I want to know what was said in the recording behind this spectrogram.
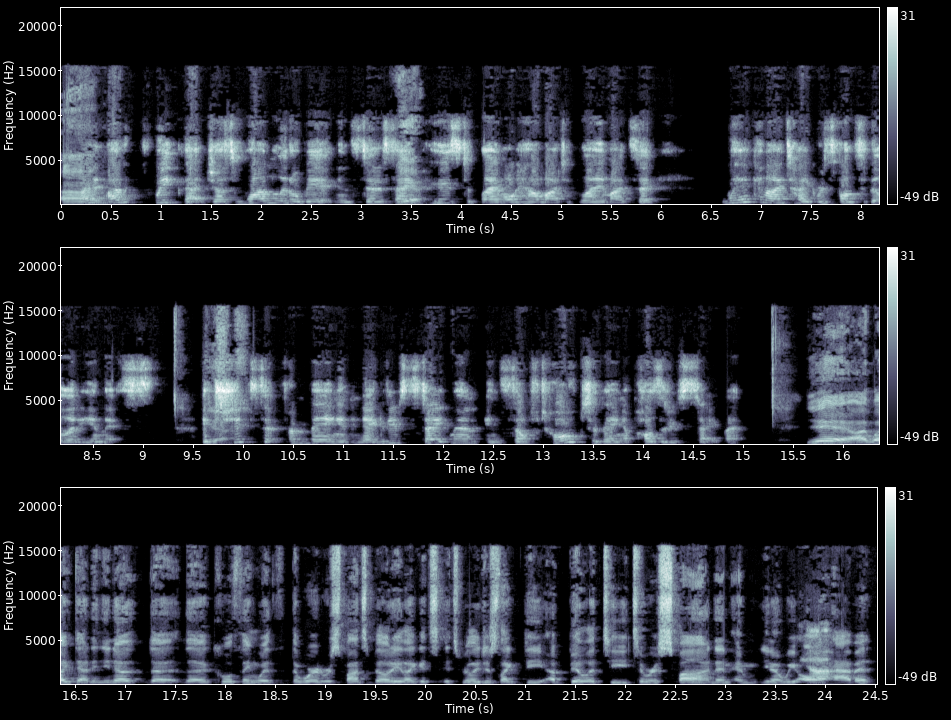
Um, I, I, would tweak that just one little bit instead of saying yeah. who's to blame or how am I to blame. I'd say where can I take responsibility in this? It yeah. shifts it from being a negative statement in self talk to being a positive statement. Yeah, I like that. And you know, the the cool thing with the word responsibility, like it's it's really just like the ability to respond, and and you know we all yeah. have it.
